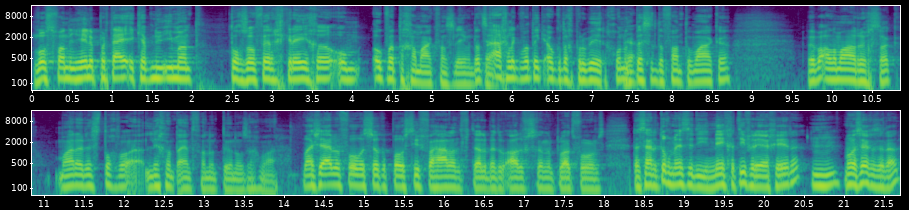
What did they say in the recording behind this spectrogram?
Los van die hele partij, ik heb nu iemand toch zo ver gekregen om ook wat te gaan maken van zijn leven. Dat is eigenlijk wat ik elke dag probeer. Gewoon het Ja. beste ervan te maken. We hebben allemaal een rugzak, maar er is toch wel licht aan het eind van een tunnel, zeg maar. Maar als jij bijvoorbeeld zulke positieve verhalen aan het vertellen bent op al die verschillende platforms, dan zijn er toch mensen die negatief reageren. Mhm. Maar wat zeggen ze dan?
